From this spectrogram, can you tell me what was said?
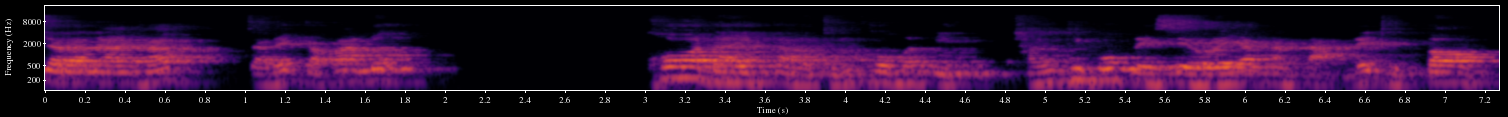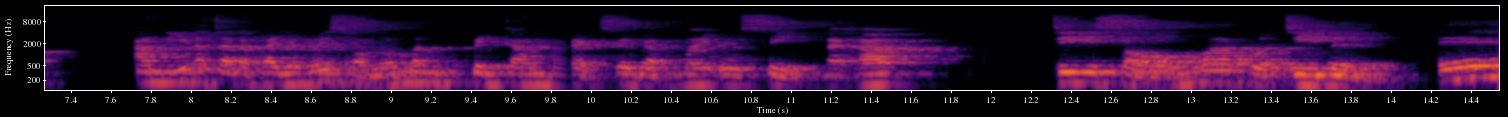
จารณาครับ จะได้กลับบ้านลูกข้อใดกล่าวถึงโครมาติดทั้งที่พบในเซลล์ระยะต่างๆ ได้ถูกต้อง อันนี้อาจารย์อภัยยังไม่สอนว่ามันเป็นการแบ่งเซลล์แบบไมโอซิสนะครับ G2 มากกว่า G1 เอ๊ะ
